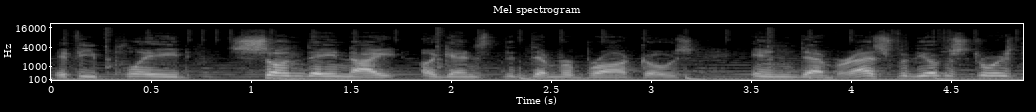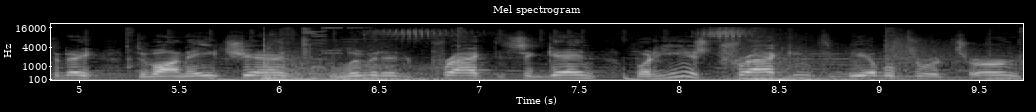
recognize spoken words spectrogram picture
if he played Sunday night against the Denver Broncos in Denver. As for the other stories today, De'Von Achane limited practice again, but he is tracking to be able to return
